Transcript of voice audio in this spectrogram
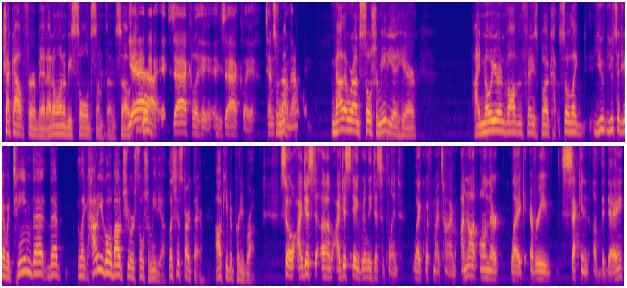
check out for a bit. I don't want to be sold something. So yeah, exactly, exactly. Ten so on that one. Now that we're on social media here, I know you're involved in Facebook. So like you you said you have a team that that like how do you go about your social media? Let's just start there. I'll keep it pretty broad. So I just um, I just stay really disciplined like with my time. I'm not on there like every second of the day.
